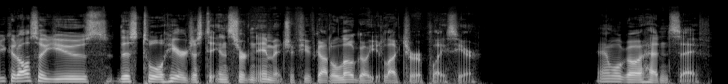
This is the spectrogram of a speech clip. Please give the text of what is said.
You could also use this tool here just to insert an image if you've got a logo you'd like to replace here. And we'll go ahead and save.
